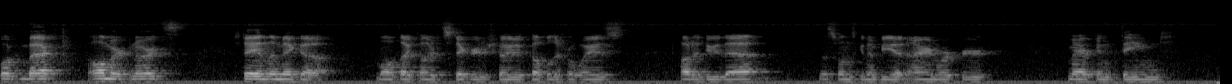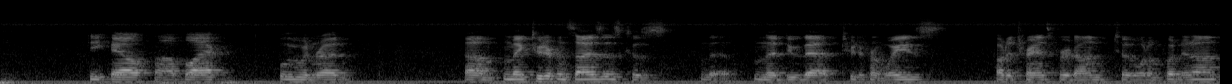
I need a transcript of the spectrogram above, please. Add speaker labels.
Speaker 1: Welcome back, All American Arts. Today I'm going to make a multicolored sticker to show you a couple different ways how to do that. This one's going to be an ironworker American themed decal, uh, black, blue, and red. Um, I'll make two different sizes because I'm going to do that two different ways, how to transfer it on to what I'm putting it on.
